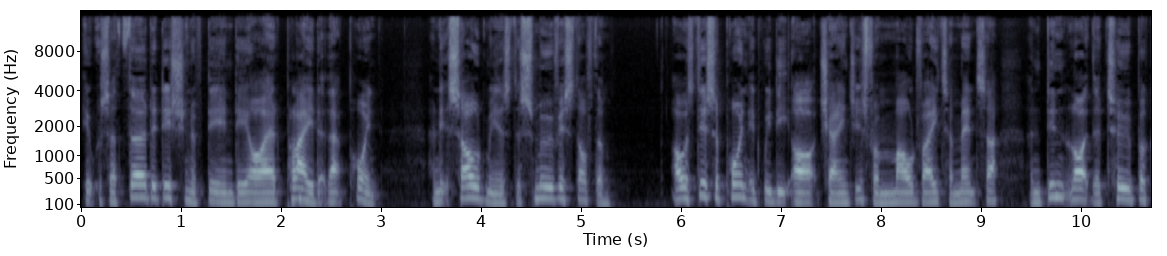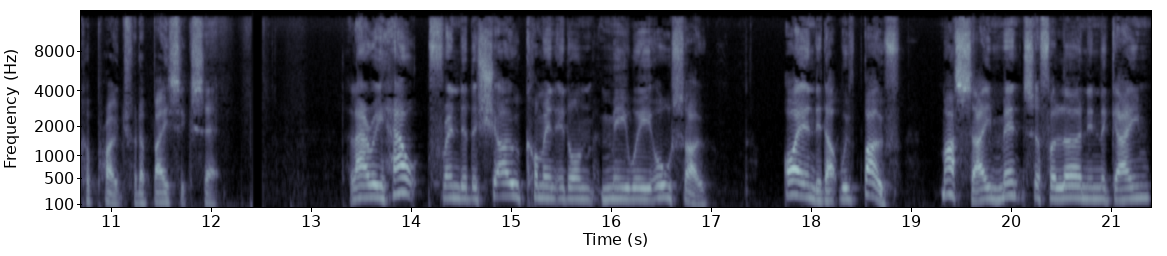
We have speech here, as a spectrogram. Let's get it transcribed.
It was a third edition of D&D I had played at that point, and it sold me as the smoothest of them. I was disappointed with the art changes from Moldvay to Mentzer and didn't like the two book approach for the basic set. Larry Hout, friend of the show, commented on MeWe also. I ended up with both. Must say, Mentzer for learning the game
